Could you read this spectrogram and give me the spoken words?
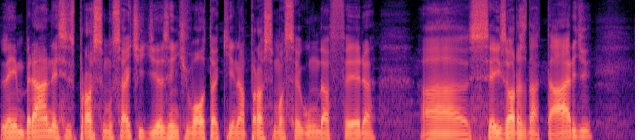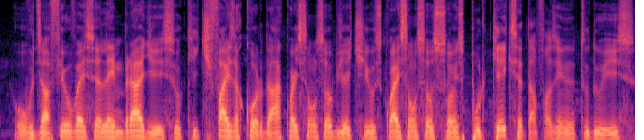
lembrar nesses próximos sete dias. A gente volta aqui na próxima segunda-feira às 6 horas da tarde. O desafio vai ser lembrar disso, o que te faz acordar, quais são os seus objetivos, quais são os seus sonhos, por que, que você está fazendo tudo isso.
